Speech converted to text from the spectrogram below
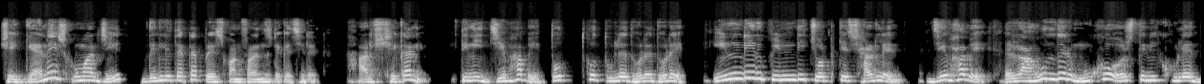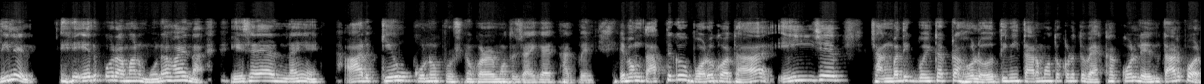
সেই জ্ঞানেশ কুমারজি দিল্লিতে একটা প্রেস কনফারেন্স ডেকেছিলেন। আর সেখানে তিনি যেভাবে তথ্য তুলে ধরে ধরে ইন্ডির পিন্ডি চটকে ছাড়লেন, যেভাবে রাহুলদের মুখোশ তিনি খুলে দিলেন এরপর আমার মনে হয় না এসআইআর নিয়ে আর কেউ কোনো প্রশ্ন করার মতো জায়গায় থাকবেন। এবং তার থেকেও বড় কথা, এই যে সাংবাদিক বৈঠকটা হলো, তিনি তার মতো করে তো ব্যাখ্যা করলেন, তারপর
